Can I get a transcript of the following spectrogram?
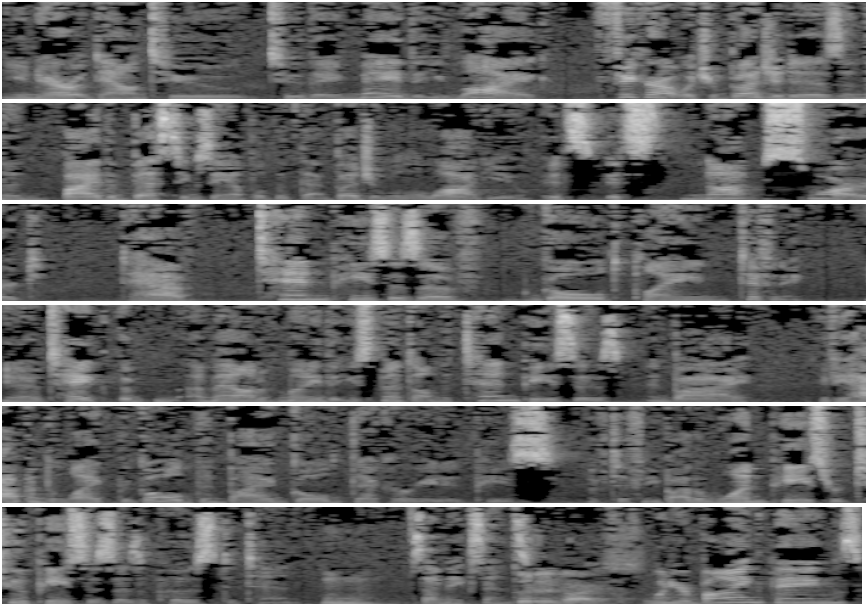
you narrow it down to, to they made that you like, figure out what your budget is and then buy the best example that that budget will allot you. It's, it's not smart to have 10 pieces of gold plain Tiffany. You know, take the amount of money that you spent on the 10 pieces and buy, if you happen to like the gold, then buy a gold decorated piece of Tiffany. Buy the one piece or two pieces as opposed to 10. Mm-hmm. Does that make sense? Good advice. when you're buying things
